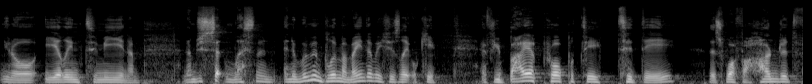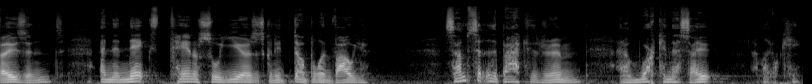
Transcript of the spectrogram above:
you know, alien to me. And I'm and I'm just sitting listening, and the woman blew my mind away. She's like, okay, if you buy a property today that's worth hundred thousand, in the next ten or so years, it's going to double in value. So I'm sitting in the back of the room and I'm working this out. I'm like, okay,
